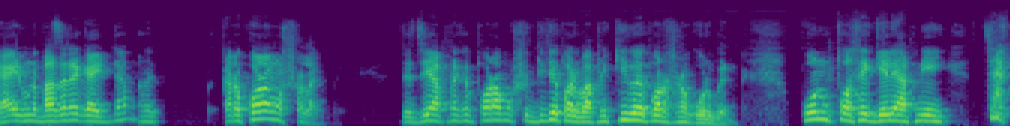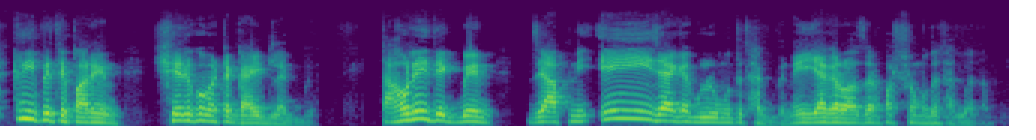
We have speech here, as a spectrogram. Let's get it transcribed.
গাইড মানে বাজারের গাইড না মানে কারও পরামর্শ লাগবে। যে যে আপনাকে পরামর্শ দিতে পারবে, আপনি কীভাবে পড়াশোনা করবেন? কোন পথে গেলে আপনি চাকরি পেতে পারেন? সেরকম একটা গাইড লাগবে। তাহলেই দেখবেন যে আপনি এই জায়গাগুলোর মধ্যে থাকবেন, এই এগারো হাজার পাঁচশোর মধ্যে থাকবেন আপনি।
